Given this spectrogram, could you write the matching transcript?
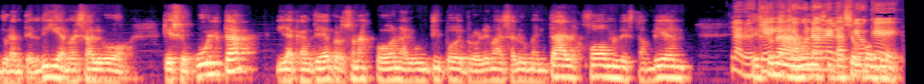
durante el día, no es algo que se oculta, y la cantidad de personas con algún tipo de problema de salud mental, homeless también, Claro, es, que, una, es una, relación que,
